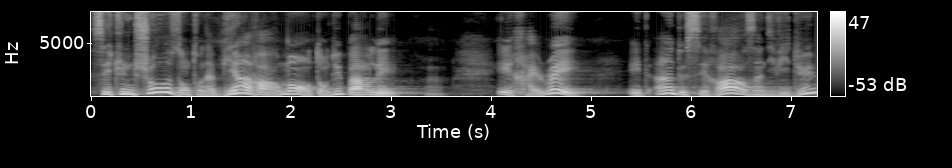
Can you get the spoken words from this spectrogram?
c'est une chose dont on a bien rarement entendu parler. Et Hai est un de ces rares individus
